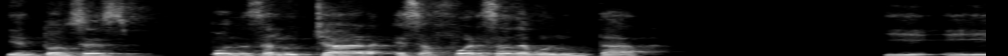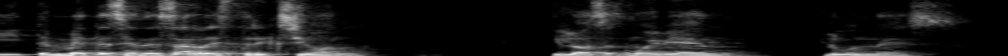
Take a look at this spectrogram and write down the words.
y entonces pones a luchar esa fuerza de voluntad y, y te metes en esa restricción y lo haces muy bien lunes,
